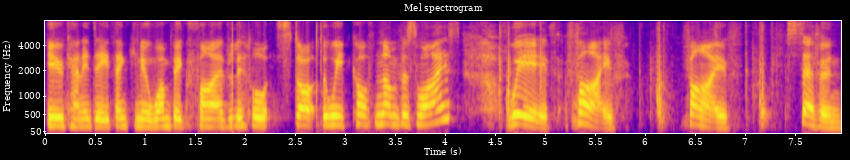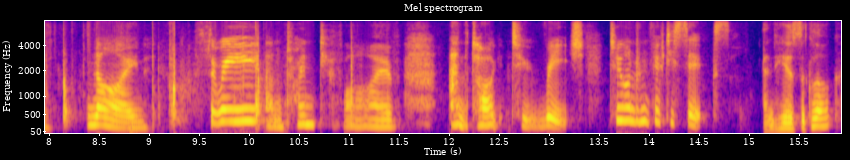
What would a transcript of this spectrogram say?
You can indeed. Thank you, Neil. One big five, little start the week off numbers-wise with five, five, seven, nine, three and 25. And the target to reach 256. And here's the clock.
